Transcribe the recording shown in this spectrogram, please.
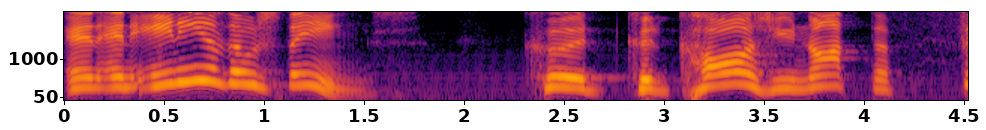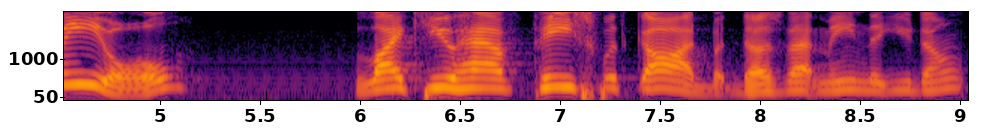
And, and any of those things could, could cause you not to feel like you have peace with God. But does that mean that you don't?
